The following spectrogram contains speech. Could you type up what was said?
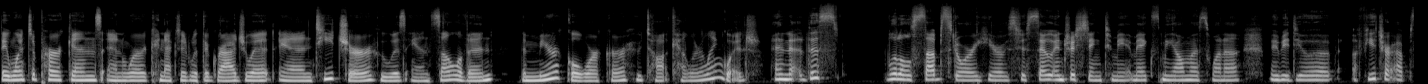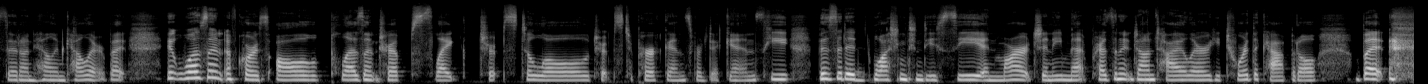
They went to Perkins and were connected with the graduate and teacher, who was Anne Sullivan, the miracle worker who taught Keller language. And this little sub story here was just so interesting to me. It makes me almost want to maybe do a, a, future episode on Helen Keller. But it wasn't, of course, all pleasant trips like trips to Lowell, trips to Perkins for Dickens. He visited Washington, D.C. in March and he met President John Tyler. He toured the Capitol. But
